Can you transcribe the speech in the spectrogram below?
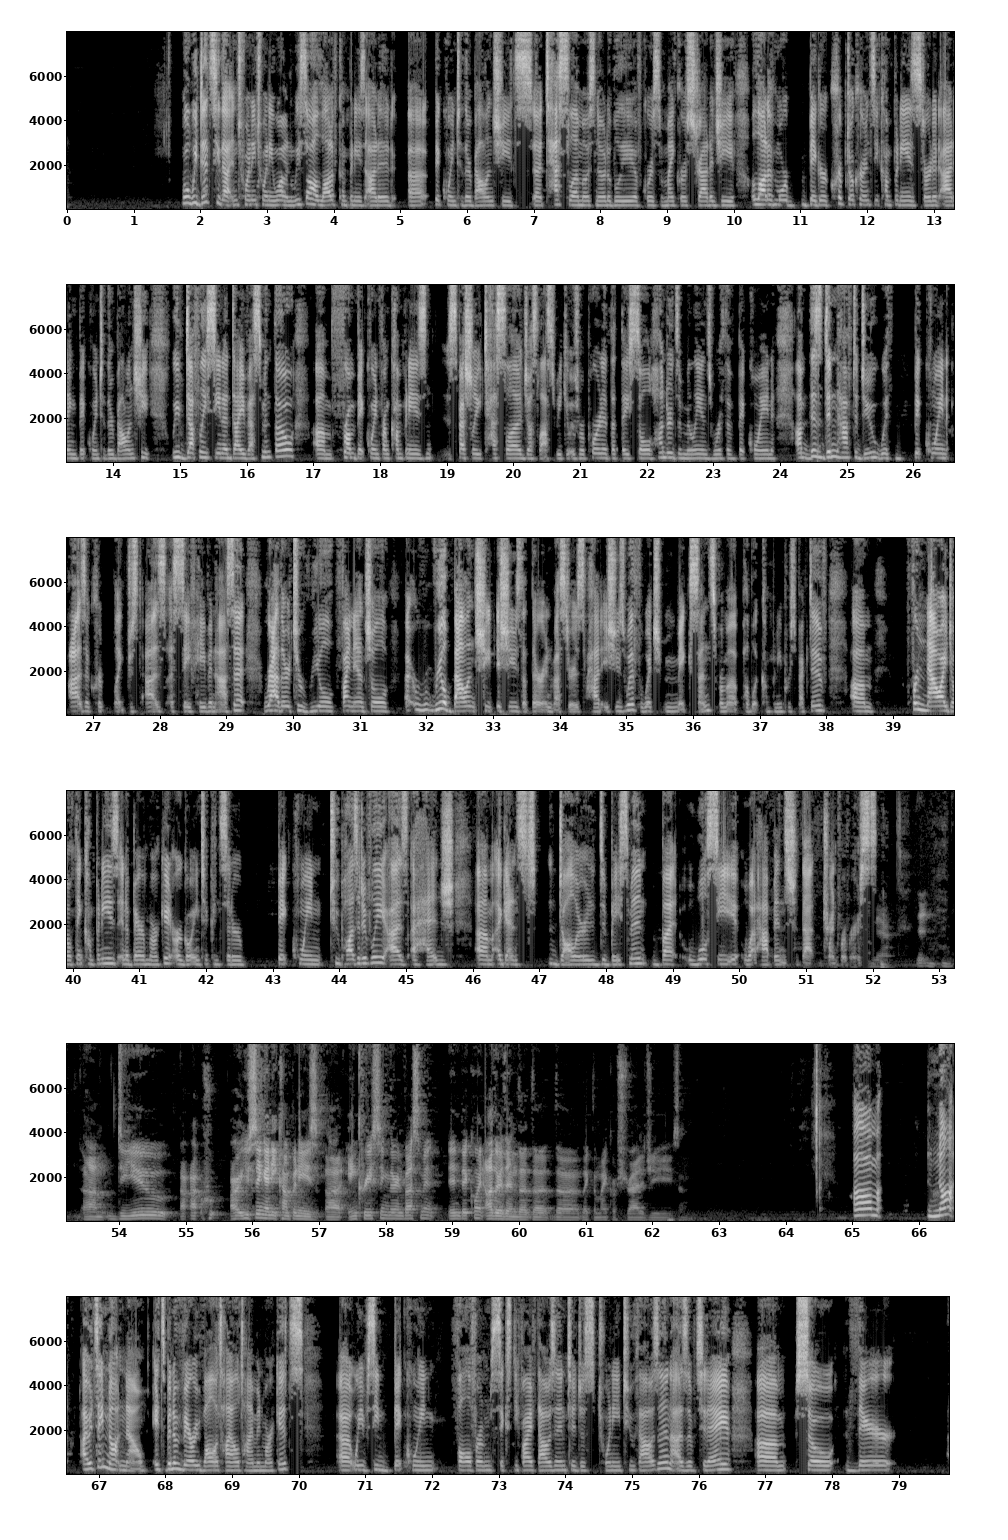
Well, we did see that in 2021. We saw a lot of companies added uh, Bitcoin to their balance sheets. Uh, Tesla, most notably, of course, MicroStrategy. A lot of more bigger cryptocurrency companies started adding Bitcoin to their balance sheet. We've definitely seen a divestment, though, um, from Bitcoin from companies especially Tesla. Just last week, it was reported that they sold hundreds of millions worth of Bitcoin. Um, this didn't have to do with Bitcoin as a like just as a safe haven asset, rather to real financial, uh, real balance sheet issues that their investors had issues with, which makes sense from a public company perspective. Um, for now, I don't think companies in a bear market are going to consider Bitcoin too positively as a hedge um, against dollar debasement, but we'll see what happens should that trend reverse. Yeah. Um, do you are, are, you seeing any companies uh, increasing their investment in Bitcoin other than the the, the like the MicroStrategies and um not I would say not now. It's been a very volatile time in markets. Uh, we've seen Bitcoin fall from 65,000 to just 22,000 as of today. Um, so there,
